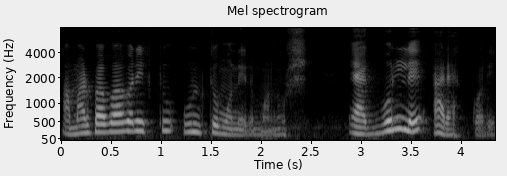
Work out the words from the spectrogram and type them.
আমার বাবা আবার একটু উল্টো মনের মানুষ। এক বললে আর এক করে।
